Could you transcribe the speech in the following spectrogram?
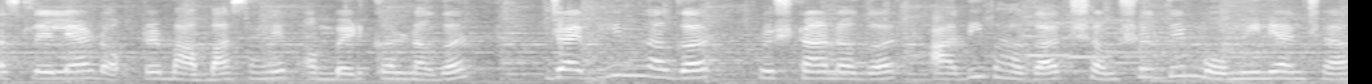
असलेल्या डॉक्टर बाबासाहेब आंबेडकर नगर जयभीम नगर कृष्णानगर आदी भागात शमशुद्दीन मोमीन यांच्या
